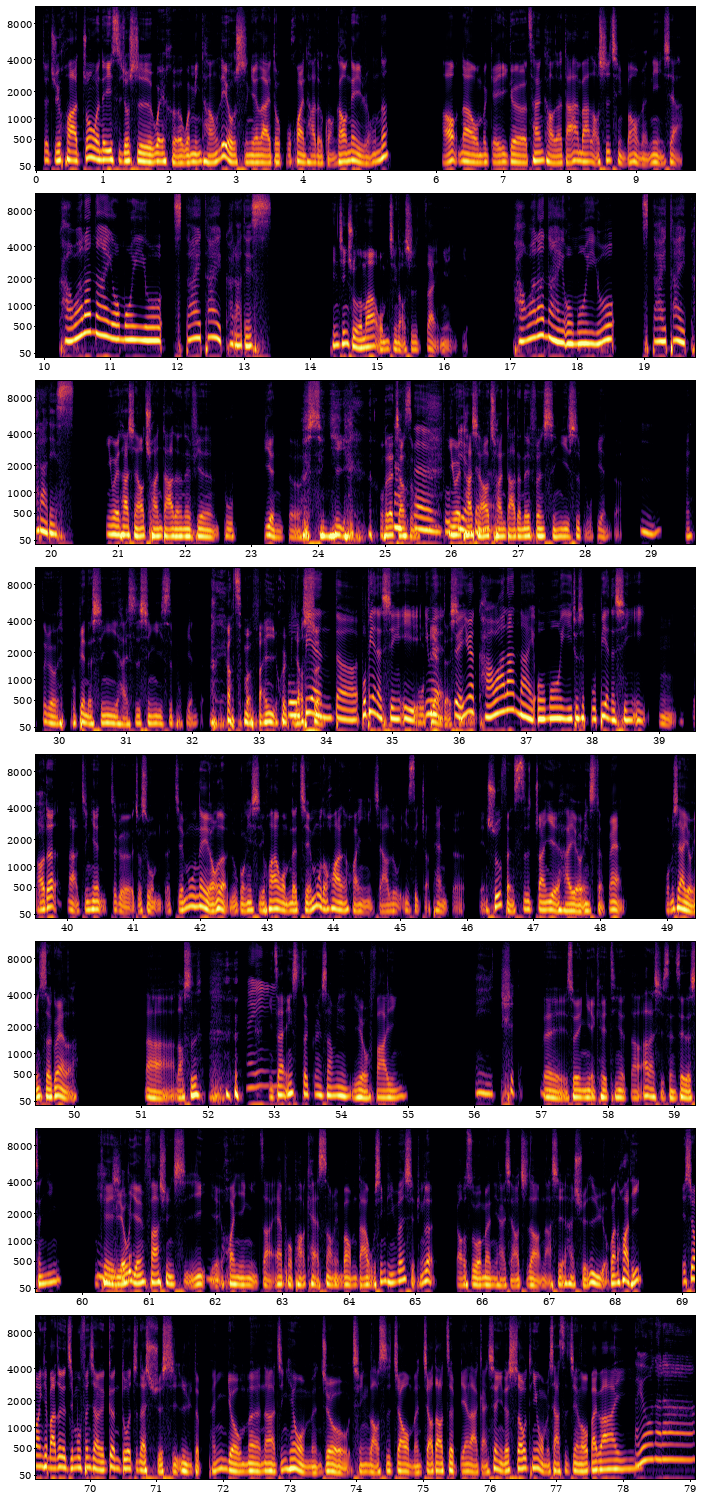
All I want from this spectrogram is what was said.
这句话中文的意思就是：为何文明堂六十年来都不换它的广告内容呢？ 好，那我们给一个参考的答案吧。老师，请帮我们念一下。変わらない思いを伝えたいからです。听清楚了吗？我们请老师再念一遍。変わらない思いを伝えたいからです。因为他想要传达的那份不变的心意，我在讲什么？那份不因为他想要变的，传达的那份心意是不变的。嗯， 哎，这个不变的心意还是心意是不变的？要怎么翻译会比不较顺？变的不变的心意，不因为变的心意对，因为変わらない思い就是不变的心意。嗯，对好的，那今天这个就是我们的节目内容了。如果你喜欢我们的节目的话呢，欢迎你加入 Easy Japan 的脸书粉丝专业，还有 Instagram。我们现在有 Instagram 了。那老师，哎，你在 Instagram 上面也有发音，哎，是的，嗯 对，所以你也可以听得到阿拉西先生的声音。你可以嗯是的留言发讯息，嗯也欢迎你在 Apple Podcast 上面帮我们打五星评分、写评论，告诉我们你还想要知道哪些和学日语有关的话题。也希望你可以把这个节目分享给更多正在学习日语的朋友们。那今天我们就请老师教我们教到这边啦，感谢你的收听，我们下次见喽，拜拜。さようなら。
